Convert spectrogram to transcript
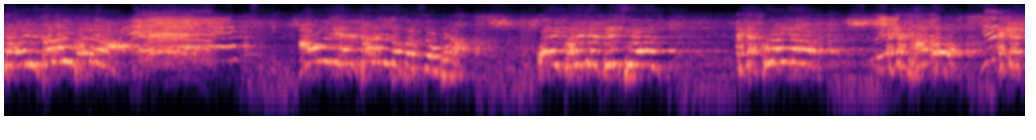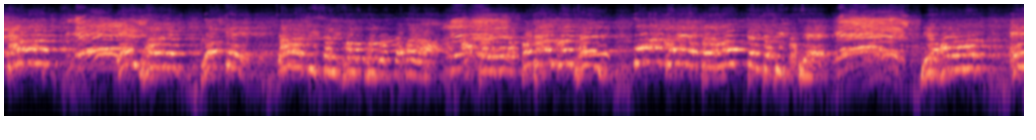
কাবাডি দালালি হবে না আওয়ামী লীগের দালালি তো প্রশ্ন ওঠে না ওই কলেজের প্রিন্সিপাল একটা কুলাঙ্গা একটা খাব একটা জামাত এই ধরনের লোককে জামাত ইসলামী সমর্থন করতে পারে না। আপনারা যারা প্রচার করেছেন প্রমাণ করেন আপনারা আমার, এই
